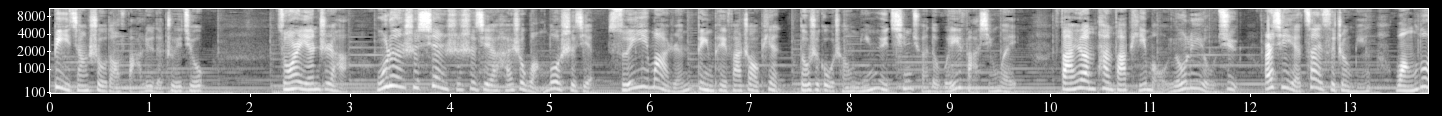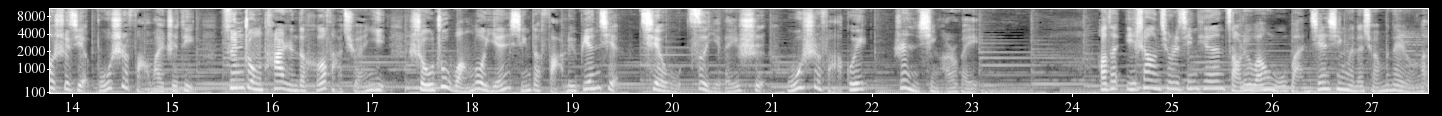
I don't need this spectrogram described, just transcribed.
必将受到法律的追究。总而言之啊。无论是现实世界还是网络世界，随意骂人并配发照片，都是构成名誉侵权的违法行为。法院判罚皮某有理有据，而且也再次证明网络世界不是法外之地。尊重他人的合法权益，守住网络言行的法律边界，切勿自以为是，无视法规，任性而为。好的，以上就是今天早六晚五晚间新闻的全部内容了。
